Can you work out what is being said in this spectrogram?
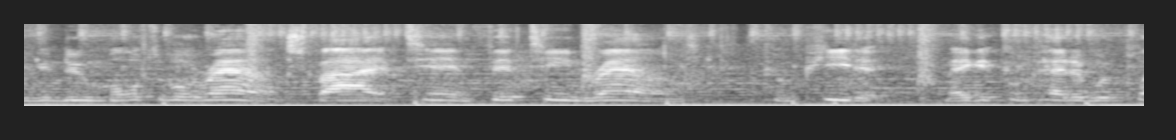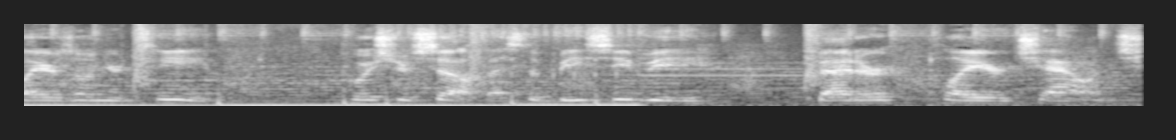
You can do multiple rounds, 5, 10, 15 rounds. Compete it. Make it competitive with players on your team. Push yourself. That's the BCB Better Player Challenge.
